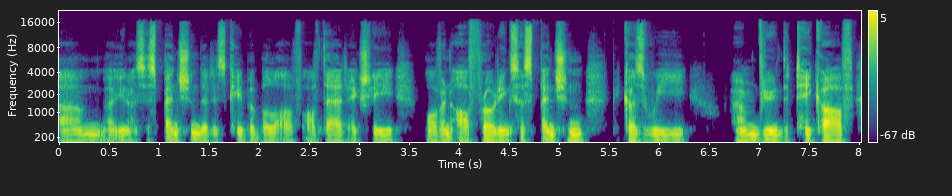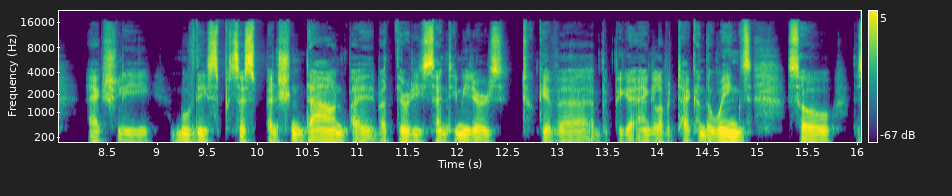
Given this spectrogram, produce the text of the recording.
um, uh, you know suspension that is capable of of that. Actually, more of an off-roading suspension because we um, during the takeoff actually move the suspension down by about 30 centimeters to give a, a bigger angle of attack on the wings. So the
